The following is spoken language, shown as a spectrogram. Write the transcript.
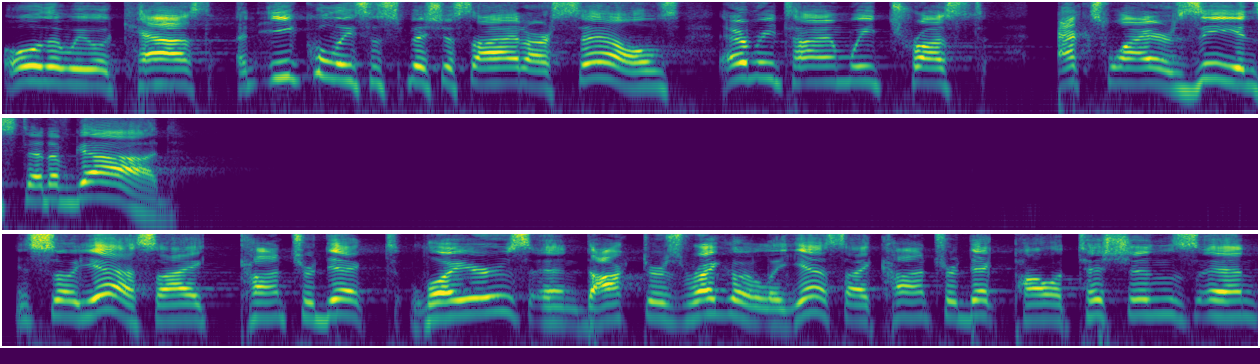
Oh, that we would cast an equally suspicious eye at ourselves every time we trust X, Y, or Z instead of God. And so, yes, I contradict lawyers and doctors regularly. Yes, I contradict politicians and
